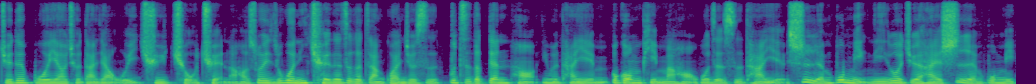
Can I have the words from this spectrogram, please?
绝对不会要求大家委曲求全了哈。所以如果你觉得这个长官就是不值得跟哈，因为他也不公平嘛哈，或者是他也世人不明，你如果觉得他也世人不明，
